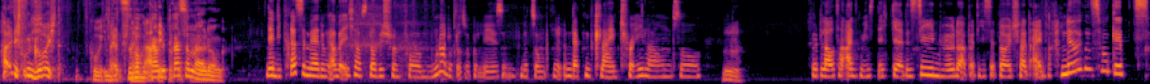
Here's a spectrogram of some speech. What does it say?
Halt dich für ein Gerücht. Letzte Woche kam die Pressemeldung. Ja, die Pressemeldung, aber ich habe es, glaube ich, schon vor einem Monat oder so gelesen. Mit so einem netten kleinen Trailer und so. Hm. Mit lauter Animes, die ich gerne sehen würde, aber die es in Deutschland einfach nirgendwo gibt's.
